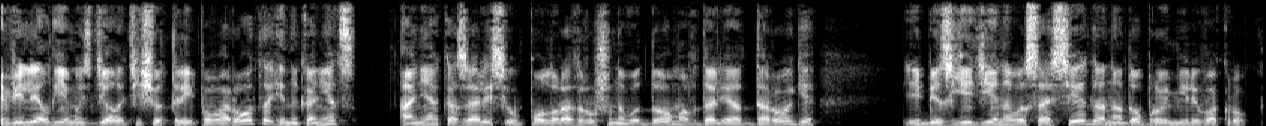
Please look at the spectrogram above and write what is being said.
велел ему сделать еще три поворота, и, наконец, они оказались у полуразрушенного дома вдали от дороги, и без единого соседа на добрую милю вокруг.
